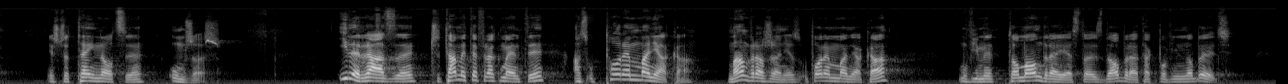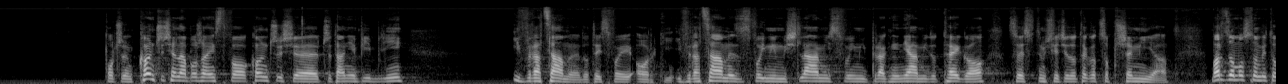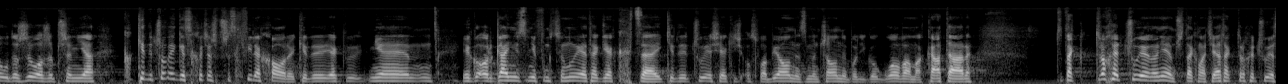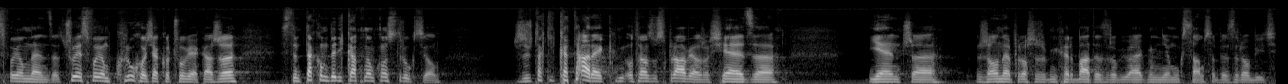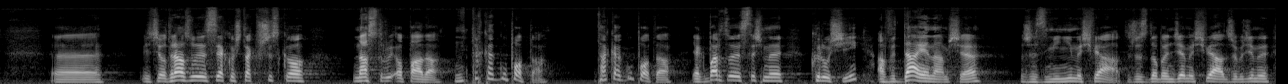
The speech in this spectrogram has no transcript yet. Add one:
jeszcze tej nocy umrzesz. Ile razy czytamy te fragmenty, a z uporem maniaka, mam wrażenie, z uporem maniaka, mówimy, to mądre jest, to jest dobre, tak powinno być. Po czym kończy się nabożeństwo, kończy się czytanie Biblii i wracamy do tej swojej orki. I wracamy ze swoimi myślami, swoimi pragnieniami do tego, co jest w tym świecie, do tego, co przemija. Bardzo mocno mnie to uderzyło, że przemija, kiedy człowiek jest chociaż przez chwilę chory, kiedy jakby nie, jego organizm nie funkcjonuje tak, jak chce i kiedy czuje się jakiś osłabiony, zmęczony, boli go głowa, ma katar, to tak trochę czuję, no nie wiem, czy tak macie, ja tak trochę czuję swoją nędzę, czuję swoją kruchość jako człowieka, że jestem taką delikatną konstrukcją, że taki katarek od razu sprawia, że siedzę, jęczę, żonę proszę, żeby mi herbatę zrobiła, jakbym nie mógł sam sobie zrobić. E, wiecie, od razu jest jakoś tak wszystko, nastrój opada. No, taka głupota, taka głupota. Jak bardzo jesteśmy krusi, a wydaje nam się, że zmienimy świat, że zdobędziemy świat, że będziemy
